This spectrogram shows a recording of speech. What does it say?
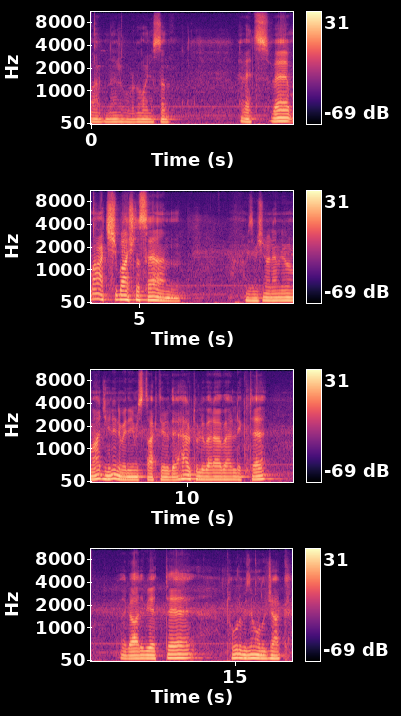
Bardner burada oynasın. Evet ve maç başlasın. Bizim için önemli bir maç. Yenilmediğimiz takdirde her türlü beraberlikte ve galibiyette tur bizim olacak.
